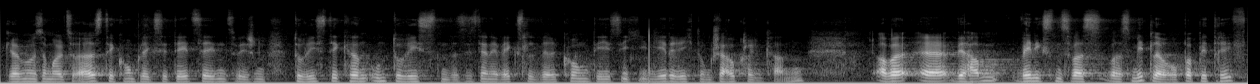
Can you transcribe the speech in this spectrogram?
Ich glaube, wir müssen einmal zuerst die Komplexität sehen zwischen Touristikern und Touristen. Das ist eine Wechselwirkung, die sich in jede Richtung schaukeln kann. Aber äh, wir haben wenigstens, was, was Mitteleuropa betrifft,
